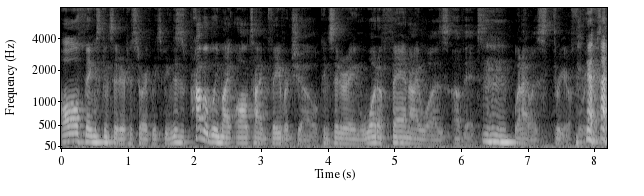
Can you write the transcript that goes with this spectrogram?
all things considered historically speaking, this is probably my all-time favorite show considering what a fan I was of it when I was 3 or 4 years old.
